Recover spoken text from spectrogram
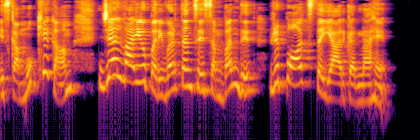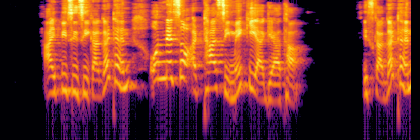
इसका मुख्य काम जलवायु परिवर्तन से संबंधित रिपोर्ट्स तैयार करना है। आईपीसीसी का गठन 1988 में किया गया था। इसका गठन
